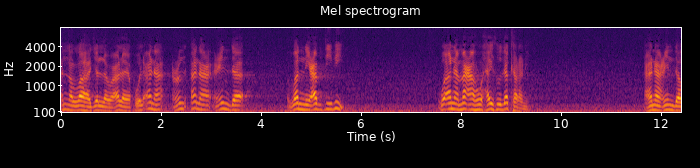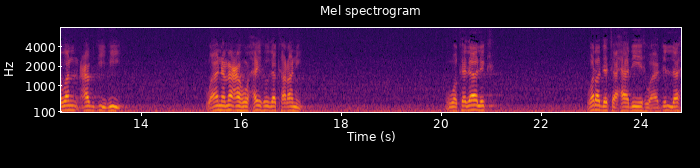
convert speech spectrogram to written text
أن الله جل وعلا يقول أنا أنا عند ظن عبدي بي وأنا معه حيث ذكرني. أنا عند ظن عبدي بي وأنا معه حيث ذكرني. وكذلك وردت أحاديث وأدلة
